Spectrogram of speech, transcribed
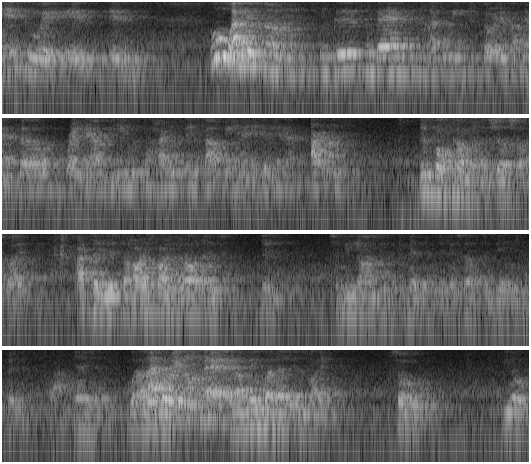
into it is is ooh, I hear some some good, some bad, and some ugly stories on that. So right now for you, what's the hardest thing about being an independent artist? this gonna come as a shell shock. Like I tell you this, the hardest part of it all is is to me honestly is the commitment within yourself to being independent. Wow. And what I mean by, Elaborate on what. I mean by that is like so you know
